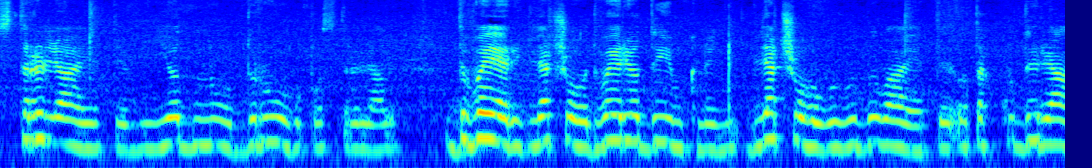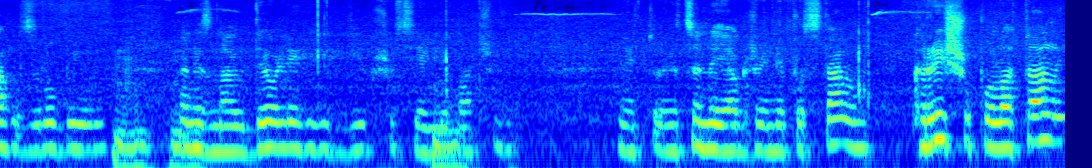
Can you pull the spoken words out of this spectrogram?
стріляєте в її одну, другу постріляли. Двері, для чого? Двері одимкнені. Для чого ви вибиваєте? Отак кудирягу зробили. Мгм. Я не знаю, де Олег їх дів, щось я не бачила. То Це ніяк же й не поставимо. Кришу полатали.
